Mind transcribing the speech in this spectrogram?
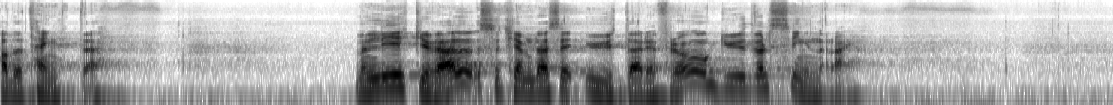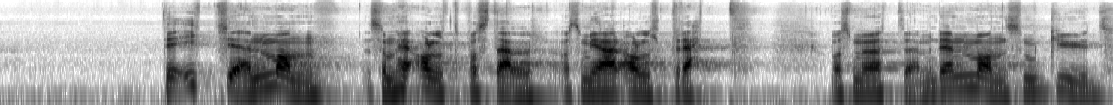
hadde tenkt det. Men likevel så kommer de seg ut derifra, og Gud velsigner dem. Det er ikke en mann som har alt på stell, og som gjør alt rett oss møter, men det er en mann som Gud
